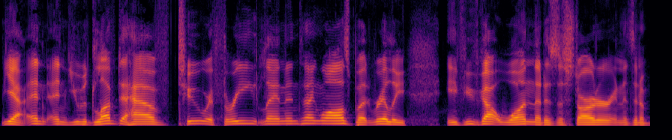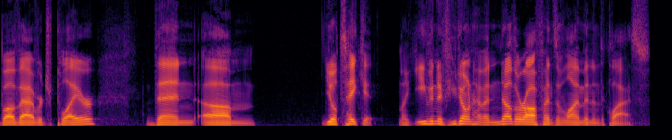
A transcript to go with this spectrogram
Yeah, and and you would love to have two or three Landon Tengwalls, but really, if you've got one that is a starter and is an above average player, then um, you'll take it. Like even if you don't have another offensive lineman in the class,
